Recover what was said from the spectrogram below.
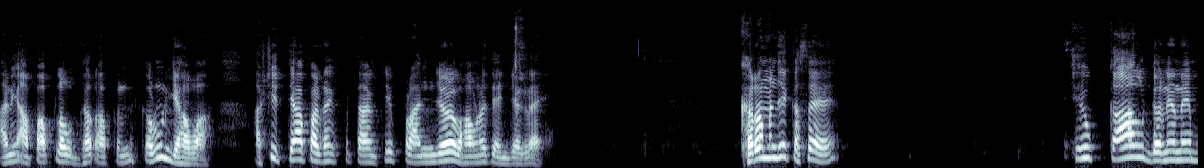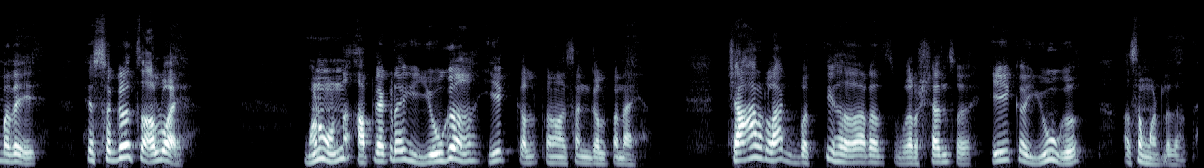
आणि आपापला उद्धार आपण करून घ्यावा. अशी त्या पाठाची प्रांजळ भावना त्यांच्याकडे आहे. खरं म्हणजे कसं आहे हे काल गणनेमध्ये हे सगळं चालू आहे. म्हणून आपल्याकडे युग ही एक कल्पना संकल्पना आहे. चार लाख बत्तीस हजार वर्षांचं एक युग असं म्हटलं जातं.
